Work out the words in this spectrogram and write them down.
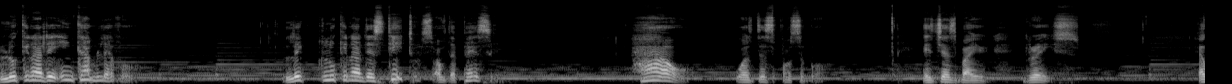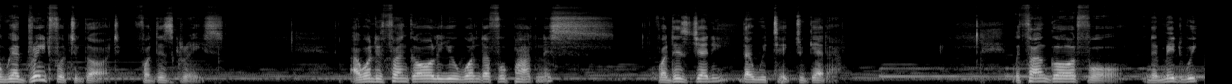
looking at the income level, look, looking at the status of the person, how was this possible? It's just by grace. And we are grateful to God for this grace. I want to thank all you wonderful partners for this journey that we take together. We thank God for the midweek,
